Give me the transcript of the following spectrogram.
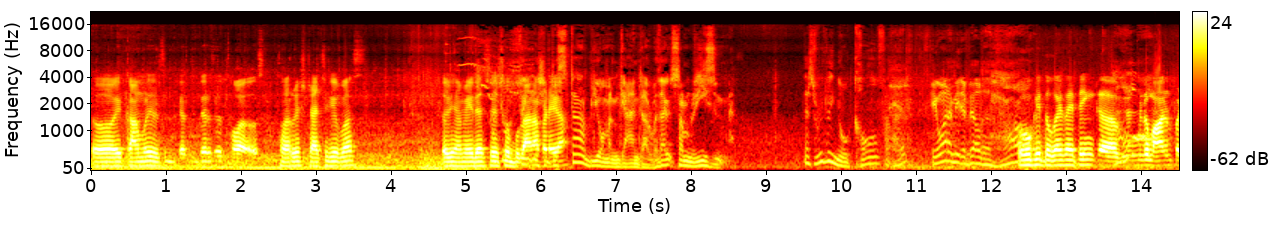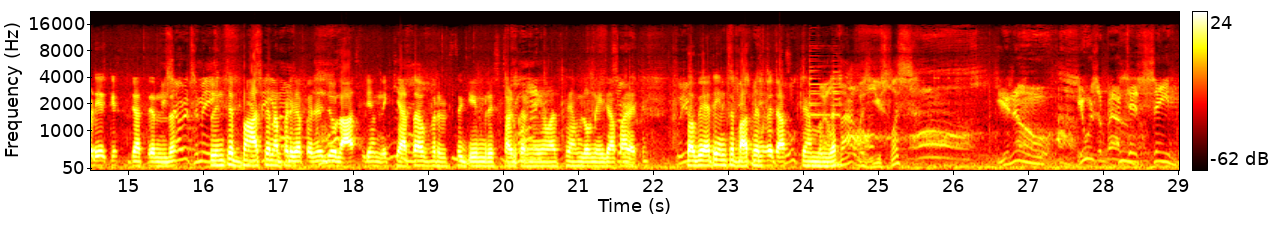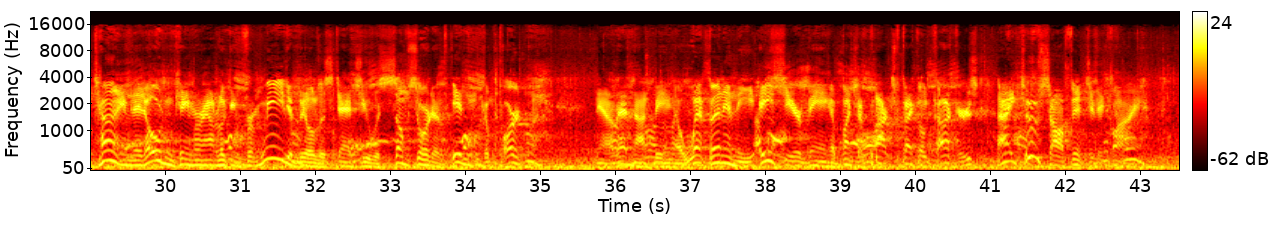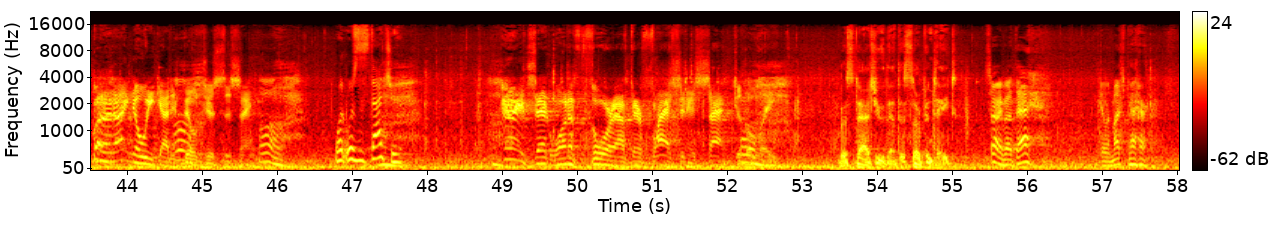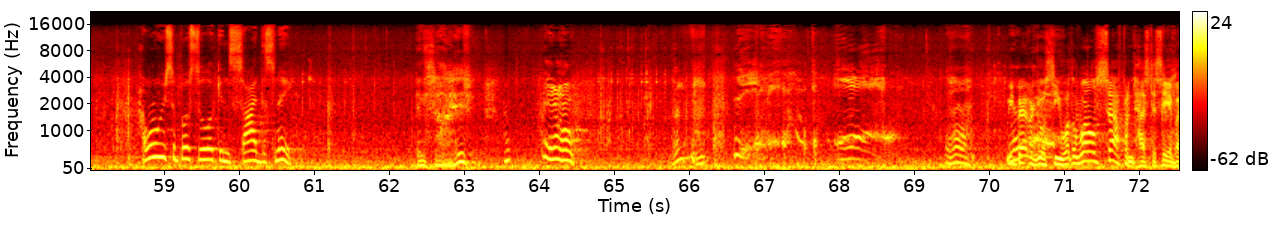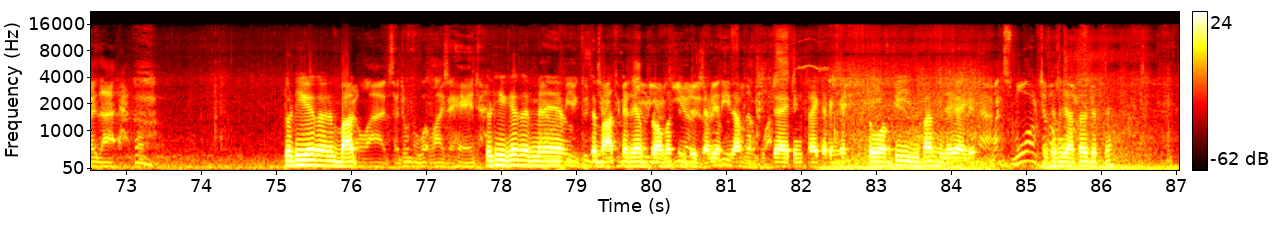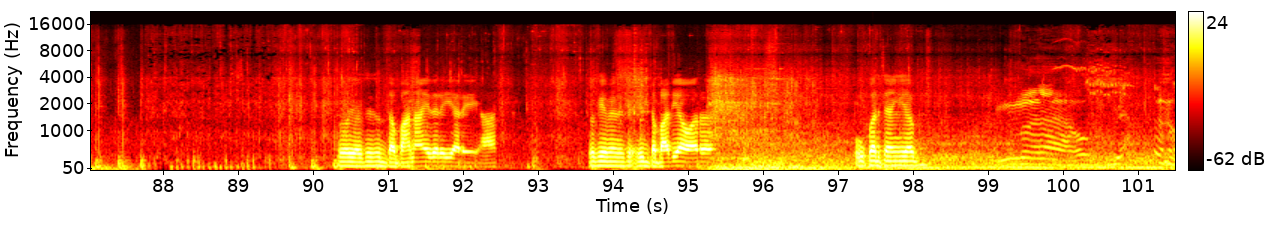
तो एक काम करें जैसे निकलते इधर से थॉर उस थॉर के स्टैचू के पास तभी हमें इधर से think बुलाना पड़ेगा There's really no call for it. He wanted me to build a. Okay तो गैस आई थिंक मुझे मालूम पड़ेगा कैसे जाते हैं अंदर तो इनसे बात करना पड़ेगा पहले जो लास्ट वीडियो हमने किया था फिर से गेम रिस्टार्ट करने के बाद से हम लोग नहीं जा पा रहे थे तो अभी आई थिंक इनसे बात करने जा सकते हैं हम अंदर that. You know, it was about that same time that Odin came around looking for me to build a statue with some sort of hidden compartment. Now, that not being a weapon and the Aesir being a bunch of pock-speckled cockers, I too saw fit to decline. But I know he got it built just the same. What was the statue? Ah, it's that one of Thor out there flashing his sack to the oh. lake. The statue that the serpent ate. Sorry about that. Feeling much better. How are we supposed to look inside the snake? Inside? We'd better go see what the world serpent has to say about that. तो ठीक है sir मैंने बात. तो ठीक है sir मैंने उससे बात कर लिया सिंपल से हम जा सकते हैं आई थिंक ट्राई करेंगे। तो अभी इस बार हो जाएगा आई गेस जैसे मैं जाता हूँ से। तो जैसे दबाना इधर ही अरे यार। क्योंकि मैंने इसे दबा दिया और ऊपर जाएँगे अब।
